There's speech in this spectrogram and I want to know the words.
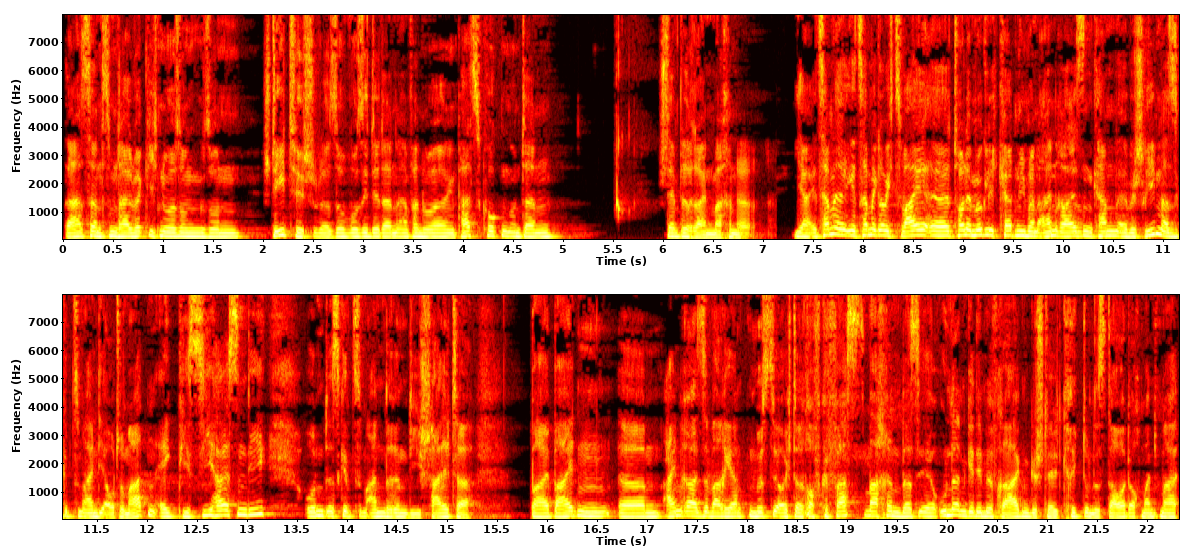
Da du dann zum Teil wirklich nur so, ein, so ein Stehtisch oder so, wo sie dir dann einfach nur den Pass gucken und dann Stempel reinmachen. Ja. Ja, jetzt haben wir, jetzt haben wir, glaube ich, zwei äh, tolle Möglichkeiten, wie man einreisen kann, äh, beschrieben. Also es gibt zum einen die Automaten, APC heißen die, und es gibt zum anderen die Schalter. Bei beiden ähm, Einreisevarianten müsst ihr euch darauf gefasst machen, dass ihr unangenehme Fragen gestellt kriegt und es dauert auch manchmal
